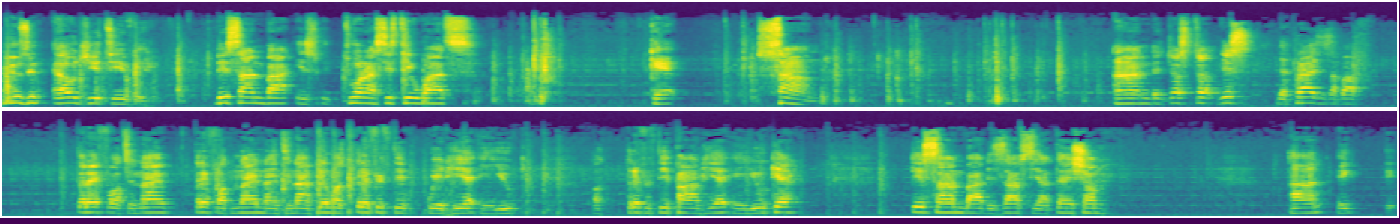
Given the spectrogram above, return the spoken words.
using LG TV this soundbar is 260 watts okay sound. And just uh, this the price is about 349 349.99 pretty much 350 quid here in UK 350 pound here in UK. This soundbar deserves your attention. And it, it,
